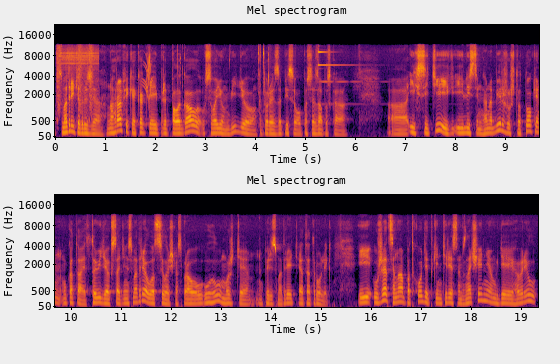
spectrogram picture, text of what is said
Смотрите, друзья, на графике, как я и предполагал в своем видео, которое я записывал после запуска их сети и, и листинга на биржу, что токен укатает. Кто видео, кстати, не смотрел, вот ссылочка справа в углу, можете пересмотреть этот ролик. И уже цена подходит к интересным значениям, где я говорил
